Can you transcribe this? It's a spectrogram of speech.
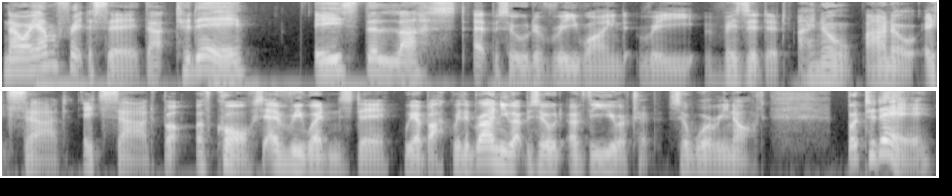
Now, I am afraid to say that today is the last episode of Rewind Revisited. I know, I know, it's sad, it's sad, but of course, every Wednesday we are back with a brand new episode of the Eurotrip, so worry not. But today,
